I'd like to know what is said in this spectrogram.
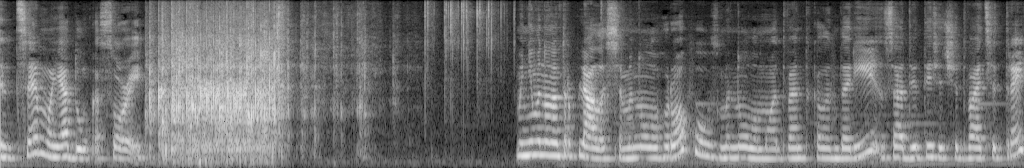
Е, Це моя думка, sorry. Мені воно натраплялося минулого року в минулому адвент-календарі за 2023.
